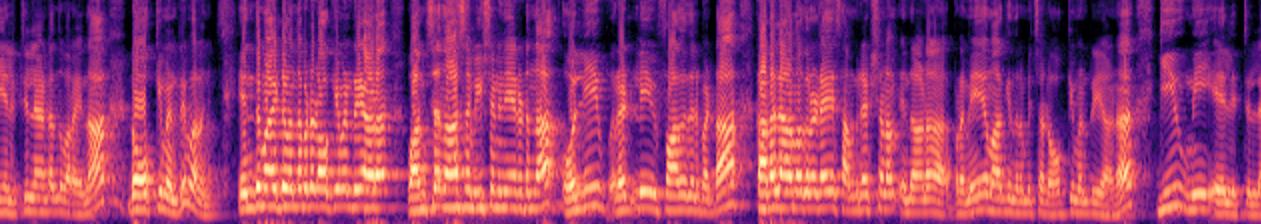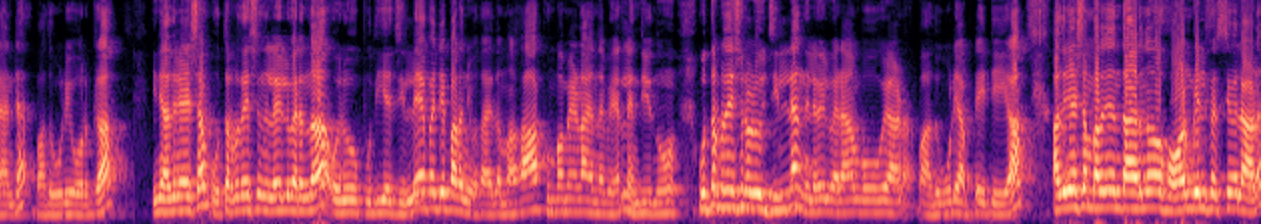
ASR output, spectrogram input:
a little land എന്ന് പറയുന്ന ഡോക്യുമെന്ററി പറഞ്ഞു. എന്തുമായിട്ട് ബന്ധപ്പെട്ട ഡോക്യുമെന്ററിയാണ് വംശനാശ ഭീഷണി നേരിടുന്ന ഒലീവ് റെഡ്ലി വിഭാഗത്തിൽപ്പെട്ട കടലാമകളുടെ സംരക്ഷണം എന്നാണ് പ്രമേയമാക്കി നിർമ്മിച്ച ഡോക്യുമെന്ററിയാണ് give me a little land അപ്പൊ അതുകൂടി ഓർക്കുക. ഇനി അതിനുശേഷം ഉത്തർപ്രദേശ് നിലവിൽ വരുന്ന ഒരു പുതിയ ജില്ലയെ പറ്റി പറഞ്ഞു. അതായത് മഹാകുംഭമേള എന്ന പേരിൽ എന്ത് ചെയ്യുന്നു? ഉത്തർപ്രദേശിൽ ഒരു ജില്ല നിലവിൽ വരാൻ പോവുകയാണ്. അപ്പോൾ അതുകൂടി അപ്ഡേറ്റ് ചെയ്യുക. അതിനുശേഷം പറഞ്ഞത് എന്തായിരുന്നു? ഹോൺബിൽ ഫെസ്റ്റിവൽ ആണ്.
